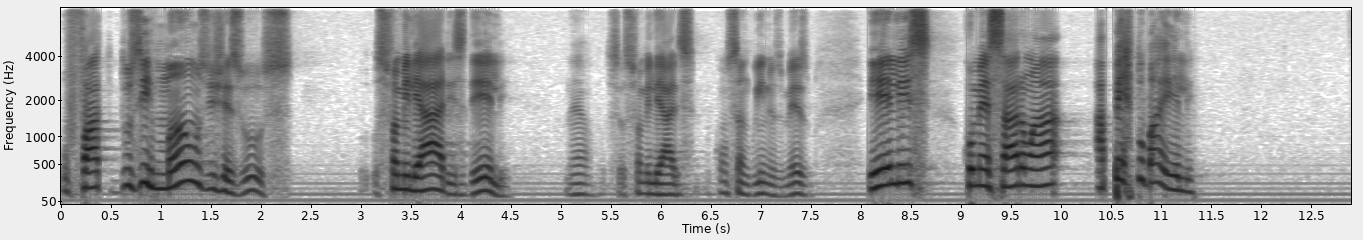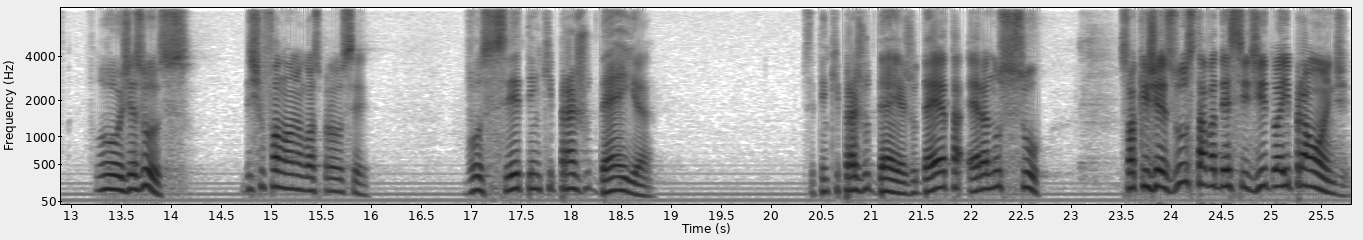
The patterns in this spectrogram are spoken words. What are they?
o fato dos irmãos de Jesus, os familiares dele, né, seus familiares consanguíneos mesmo, eles começaram a, a perturbar ele. Falou, Jesus, deixa eu falar um negócio para você. Você tem que ir para a Judéia. Você tem que ir para a Judéia. A Judéia tá, era no sul. Só que Jesus estava decidido a ir para onde?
